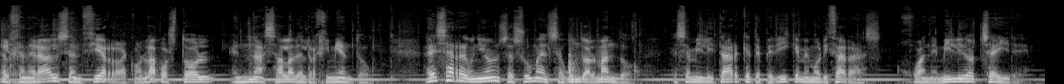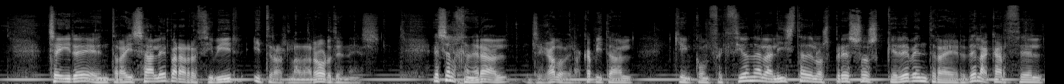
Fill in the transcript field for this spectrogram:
El general se encierra con la apostol en una sala del regimiento. A esa reunión se suma el segundo al mando, ese militar que te pedí que memorizaras, Juan Emilio Cheire. Cheire entra y sale para recibir y trasladar órdenes. Es el general, llegado de la capital, quien confecciona la lista de los presos que deben traer de la cárcel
